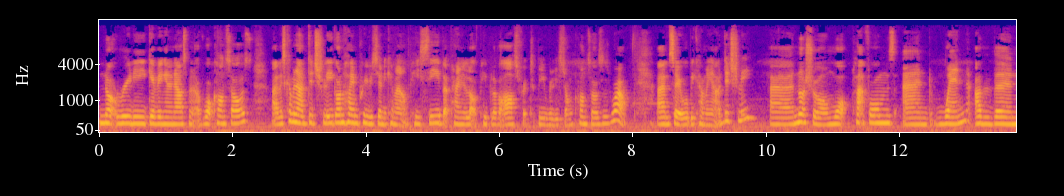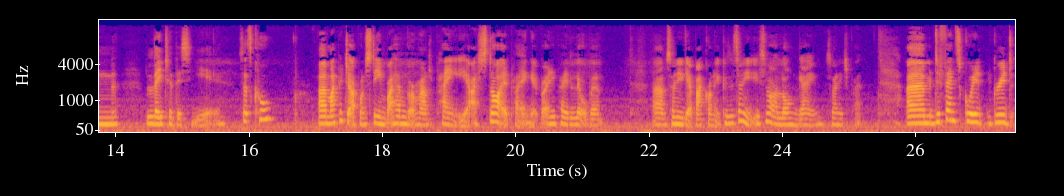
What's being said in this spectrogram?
not really giving an announcement of what consoles. Um, it's coming out digitally. Gone Home previously only came out on PC, but apparently a lot of people have asked for it to be released on consoles as well. Um, so it will be coming out digitally. Uh, not sure on what platforms and when, other than later this year. So that's cool. Um, I picked it up on Steam, but I haven't gotten around to playing it yet. I started playing it, but only played a little bit. Um, so I need to get back on it because it's only it's not a long game, so I need to play it. Um, Defense Grid, Grid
